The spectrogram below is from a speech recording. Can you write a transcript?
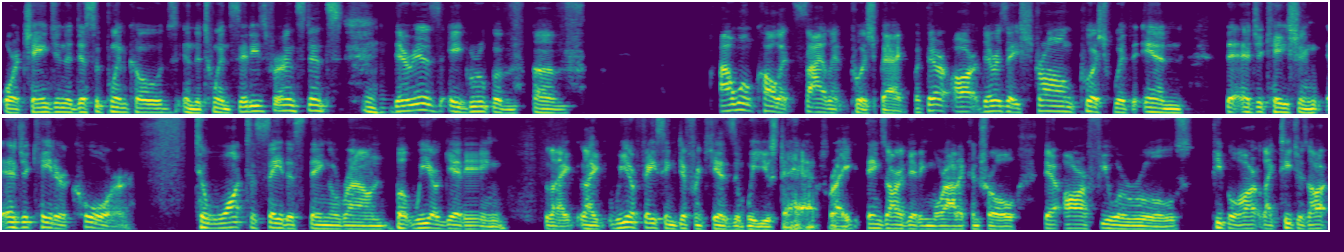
or changing the discipline codes in the Twin Cities, for instance, Mhm. there is a group of of I won't call it silent pushback, but there are there is a strong push within the education educator corps to want to say this thing around, but we are getting like like we are facing different kids than we used to have, right? Things are getting more out of control. There are fewer rules. People are like teachers are.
